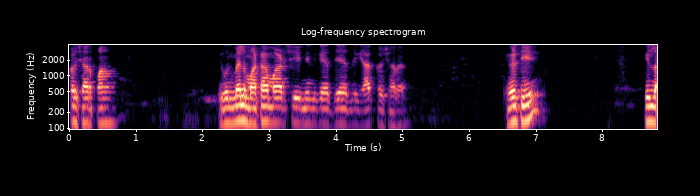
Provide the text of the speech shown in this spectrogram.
ಕಳ್ಸ್ಯಾರಪ್ಪ? ಇವನ್ ಮೇಲೆ ಮಠ ಮಾಡಿಸಿ ನಿನಗೆ ದೇಹ ಯಾರು ಕಳ್ಸ್ಯಾರ? ಹೇಳ್ತಿ? ಇಲ್ಲ?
